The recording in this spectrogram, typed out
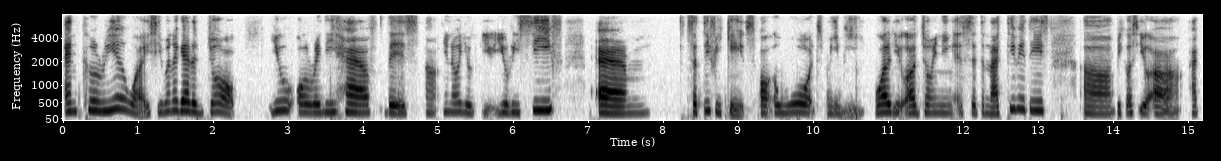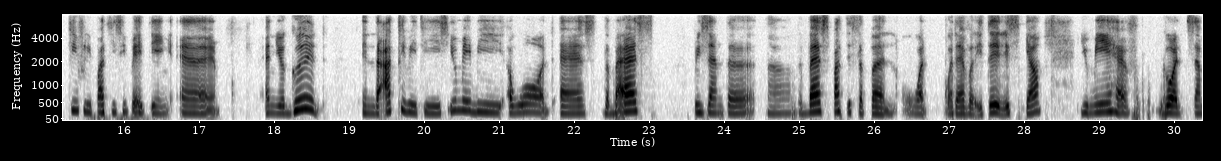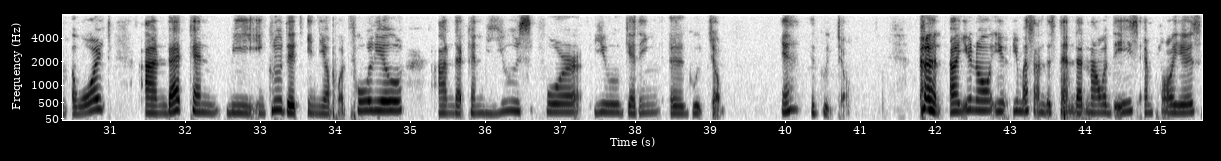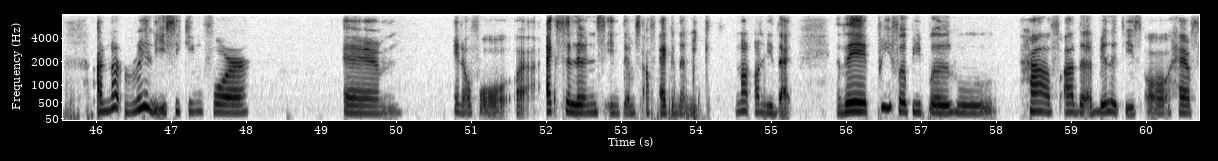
And career-wise, you want to get a job, you already have this, uh, you know, you you, you receive um certificates or awards maybe while you are joining a certain activities uh, because you are actively participating and, and you're good in the activities you may be awarded as the best presenter uh, the best participant or what whatever it is yeah. You may have got some award and that can be included in your portfolio and that can be used for you getting a good job. Yeah a good job. Uh, you know you, you must understand that nowadays employers are not really seeking for um you know for uh, excellence in terms of academic not only that they prefer people who have other abilities or have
